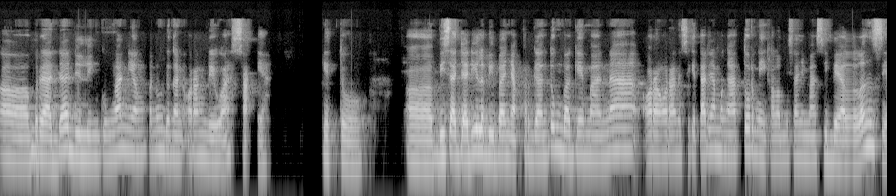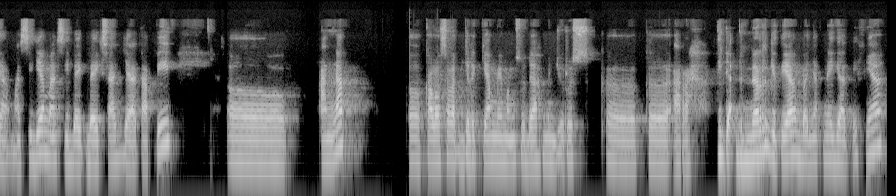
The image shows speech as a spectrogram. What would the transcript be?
uh, berada di lingkungan yang penuh dengan orang dewasa ya, gitu. Uh, bisa jadi lebih banyak tergantung bagaimana orang-orang di sekitarnya mengatur nih. Kalau misalnya masih balance ya, masih dia masih baik-baik saja. Tapi uh, anak uh, kalau salep cilik yang memang sudah menjurus uh, ke arah tidak benar gitu ya, banyak negatifnya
